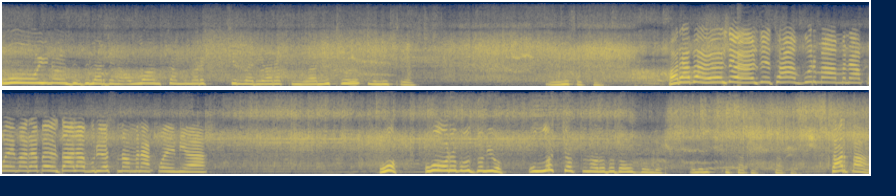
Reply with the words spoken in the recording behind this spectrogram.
Oo yine öldürdüler beni. Allah'ım sen bunlara fikir ver ya Rabbim ya. Nitro yok mu nitro? Ananı satayım. Araba öldü öldü tamam vurma amına koyayım araba öldü hala vuruyorsun amına koyayım ya. Oh oh araba hızlanıyor. Allah çarpsın araba da hızlandı. Ananı sikeyim çarpma çarpma. Çarpma.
